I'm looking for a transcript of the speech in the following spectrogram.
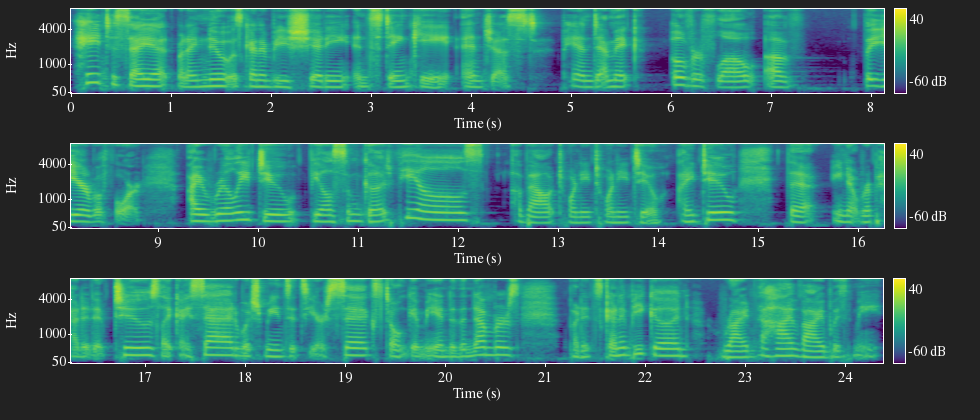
hate to say it, but I knew it was going to be shitty and stinky and just pandemic overflow of the year before. I really do feel some good feels about 2022. I do the, you know, repetitive twos, like I said, which means it's year six. Don't get me into the numbers, but it's going to be good. Ride the high vibe with me,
